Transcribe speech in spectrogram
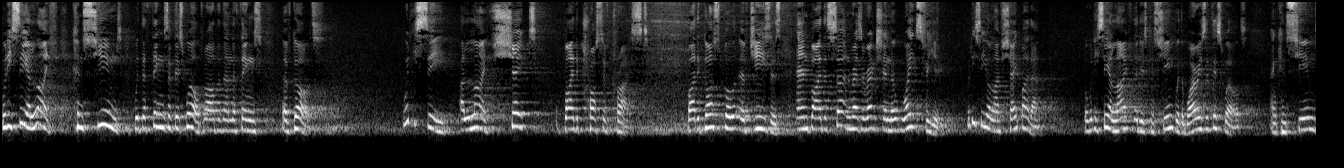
Would he see a life consumed with the things of this world rather than the things of God? Would he see a life shaped by the cross of Christ, by the gospel of Jesus, and by the certain resurrection that waits for you? Would he see your life shaped by that? Or would he see a life that is consumed with the worries of this world and consumed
